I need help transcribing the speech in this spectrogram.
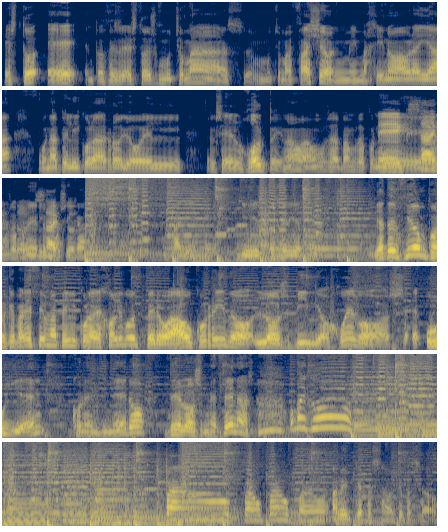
Esto, eh, entonces esto es mucho más, mucho más fashion. Me imagino ahora ya una película rollo el, el golpe, ¿no? Vamos a, vamos a ponerle, vamos a ponerle música. Aquí. Y esto sería así. Y atención, porque parece una película de Hollywood, pero ha ocurrido. Los videojuegos huyen con el dinero de los mecenas. ¡Oh my god! A ver, ¿qué ha pasado? ¿Qué ha pasado?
